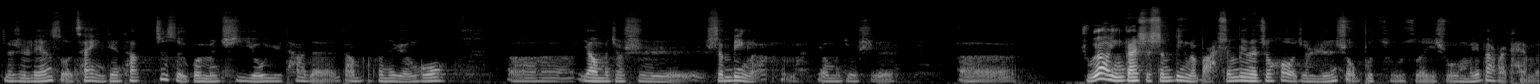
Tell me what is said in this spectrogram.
就是连锁餐饮店，它之所以关门，是由于它的大部分的员工，呃，要么就是生病了，要么就是呃，主要应该是生病了吧？生病了之后就是人手不足，所以说没办法开门。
